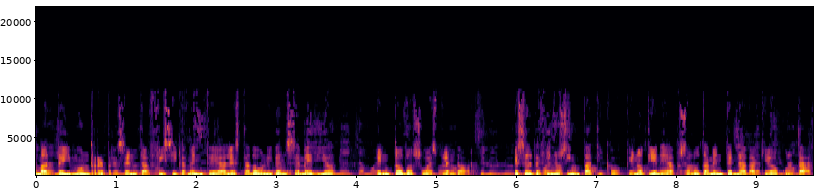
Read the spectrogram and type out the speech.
Matt Damon representa físicamente al estadounidense medio en todo su esplendor. Es el vecino simpático que no tiene absolutamente nada que ocultar.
